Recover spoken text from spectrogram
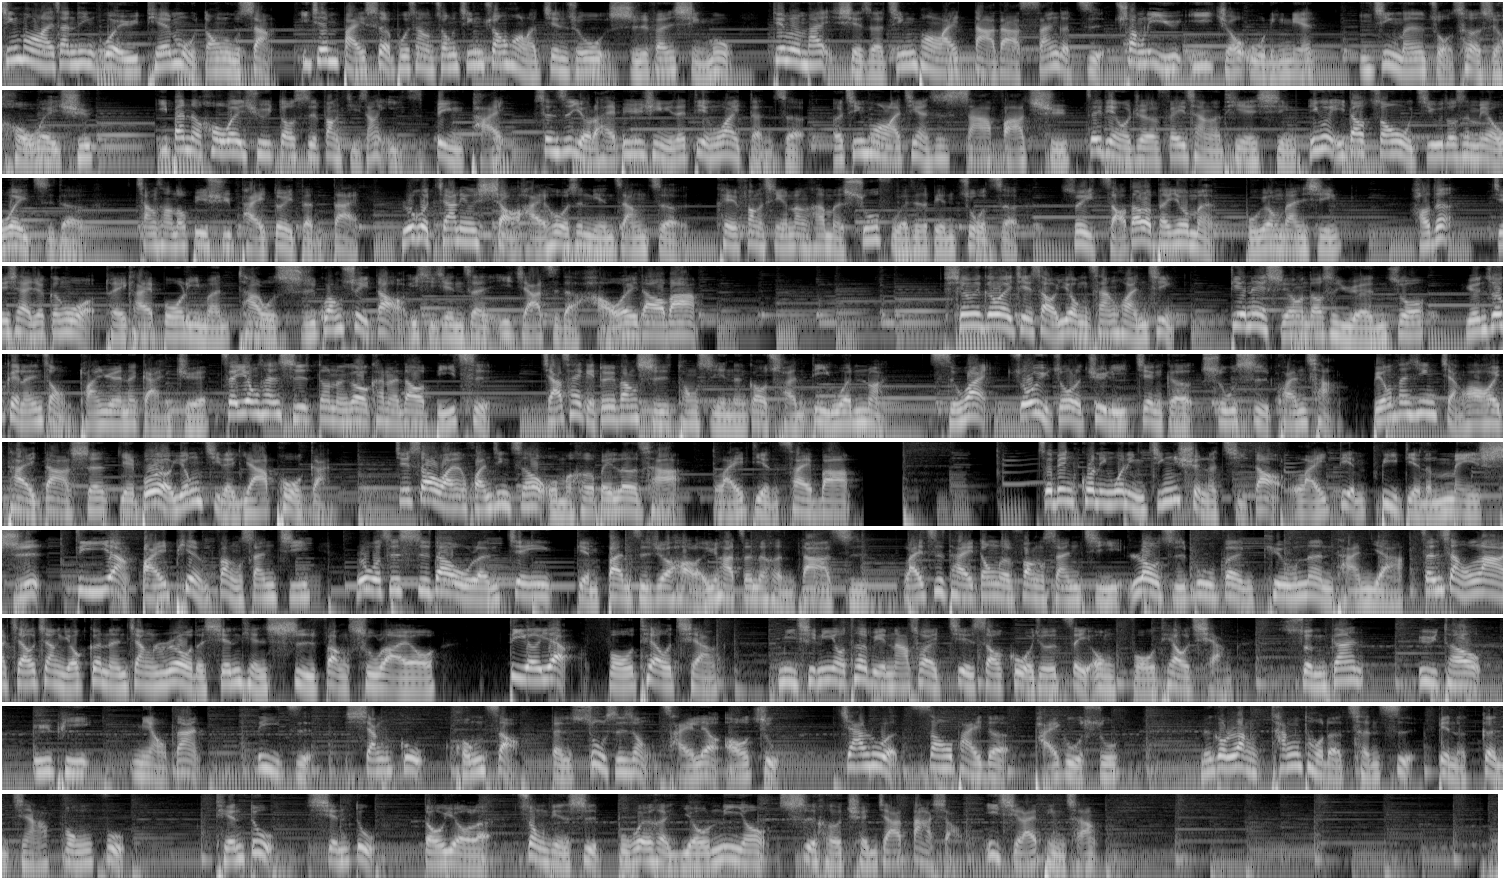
金蓬莱餐厅位于天母东路上，一间白色铺上中金装潢的建筑物，十分醒目。店门牌写着“金蓬莱”大大三个字，创立于一九五零年。一进门的左侧是后卫区，一般的后卫区都是放几张椅子并排，甚至有的还必须请你在店外等着。而金蓬莱竟然是沙发区，这一点我觉得非常的贴心，因为一到中午几乎都是没有位置的。常常都必须排队等待。如果家里有小孩或者是年长者，可以放心让他们舒服的在这边坐着。所以找到的朋友们不用担心。好的，接下来就跟我推开玻璃门，踏入时光隧道，一起见证一家子的好味道吧。先为各位介绍用餐环境，店内使用的都是圆桌，圆桌给人一种团圆的感觉，在用餐时都能够看得到彼此，夹菜给对方时，同时也能够传递温暖。此外，桌与桌的距离间隔舒适宽敞，不用担心讲话会太大声，也不会有拥挤的压迫感。介绍完环境之后，我们喝杯热茶，来点菜吧。这边昆凌为您精选了几道来店必点的美食。第一样，白片放山鸡。如果是四到五人，建议点半只就好了，因为它真的很大只。来自台东的放山鸡，肉质部分 Q 嫩弹牙，沾上辣椒酱油，更能将肉的鲜甜释放出来哦。第二样，佛跳墙，米其林有特别拿出来介绍过，就是这瓮佛跳墙，笋干、芋头、鱼皮、鸟蛋、栗子、香菇、红枣等数十种材料熬煮，加入了招牌的排骨酥。能够让汤头的层次变得更加丰富，甜度、鲜度都有了，重点是不会很油腻哦，适合全家大小一起来品尝。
